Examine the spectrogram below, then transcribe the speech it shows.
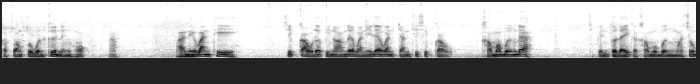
กับสองตัวบนคือหนึ่งหกอะวันนี้วันที่สิบเก้าเด้อพี่น้องเด้อวันนี้เด้อวันจันทร์ที่สิบเก้าเขามาเบิงเด้อจะเป็นตัวใดกับเขามาเบิงมาส้ม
